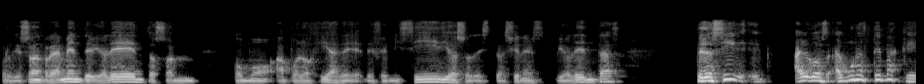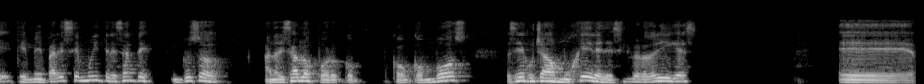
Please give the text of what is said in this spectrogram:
porque son realmente violentos, son como apologías de, femicidios o de situaciones violentas, pero sí eh, algunos temas que, me parece muy interesante, incluso analizarlos por, con, vos. Recién escuchado Mujeres de Silvio Rodríguez. Eh,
